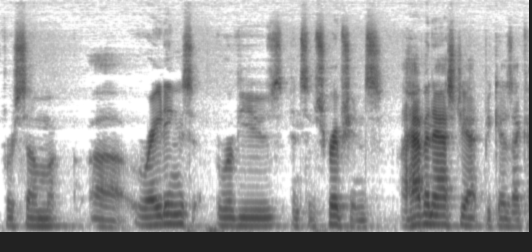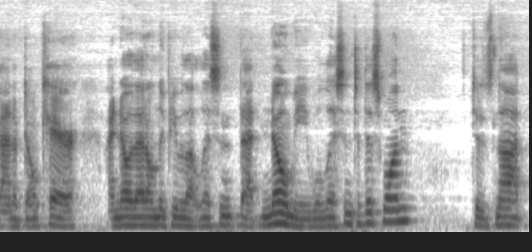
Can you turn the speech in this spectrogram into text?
for some uh, ratings, reviews, and subscriptions. I haven't asked yet because I kind of don't care. I know that only people that listen, that know me, will listen to this one. It's not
